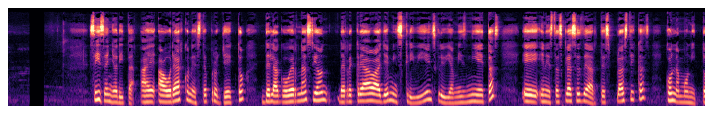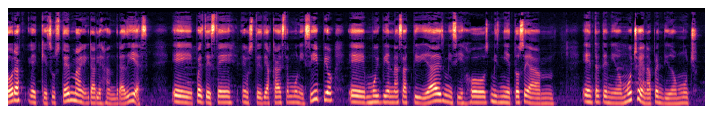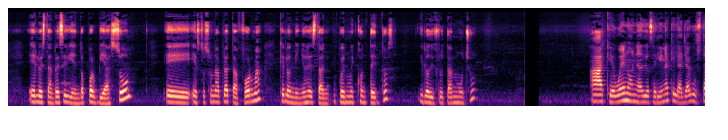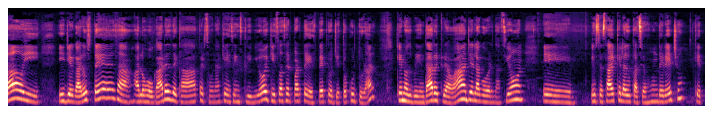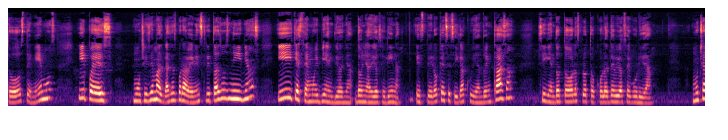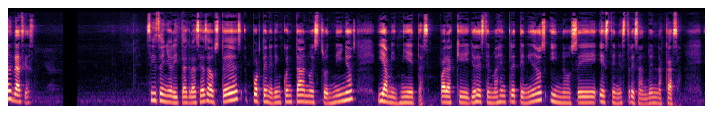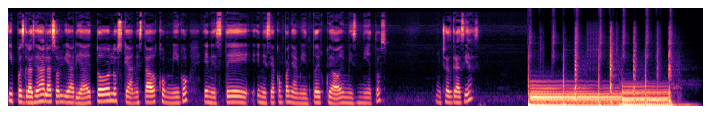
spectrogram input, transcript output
Sí, señorita. Ahora con este proyecto de la gobernación de Recrea Valle me inscribí, inscribí a mis nietas eh, en estas clases de artes plásticas con la monitora eh, que es usted, Mayra Alejandra Díaz. Eh, pues de este, usted de acá, de este municipio, muy bien las actividades, mis hijos, mis nietos se han entretenido mucho y han aprendido mucho. lo están recibiendo por vía Zoom eh, esto es una plataforma que los niños están pues muy contentos y lo disfrutan mucho. Ah, qué bueno, doña Dioselina, que le haya gustado y, y llegar ustedes a, a, los hogares de cada persona que se inscribió y quiso hacer parte de este proyecto cultural que nos brinda Recrea Valle, la gobernación. Eh, usted sabe que la educación es un derecho que todos tenemos y pues Muchísimas gracias por haber inscrito a sus niñas y que esté muy bien, doña, doña Dioselina. Espero que se siga cuidando en casa, siguiendo todos los protocolos de bioseguridad. Muchas gracias. Sí, señorita, gracias a ustedes por tener en cuenta a nuestros niños y a mis nietas para que ellos estén más entretenidos y no se estén estresando en la casa y pues gracias a la solidaridad de todos los que han estado conmigo en este, en este acompañamiento del cuidado de mis nietos. Muchas gracias.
